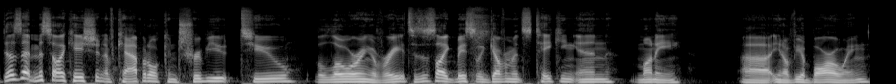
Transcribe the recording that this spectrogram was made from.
does that misallocation of capital contribute to the lowering of rates? Is this like basically governments taking in money uh, you know, via borrowing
